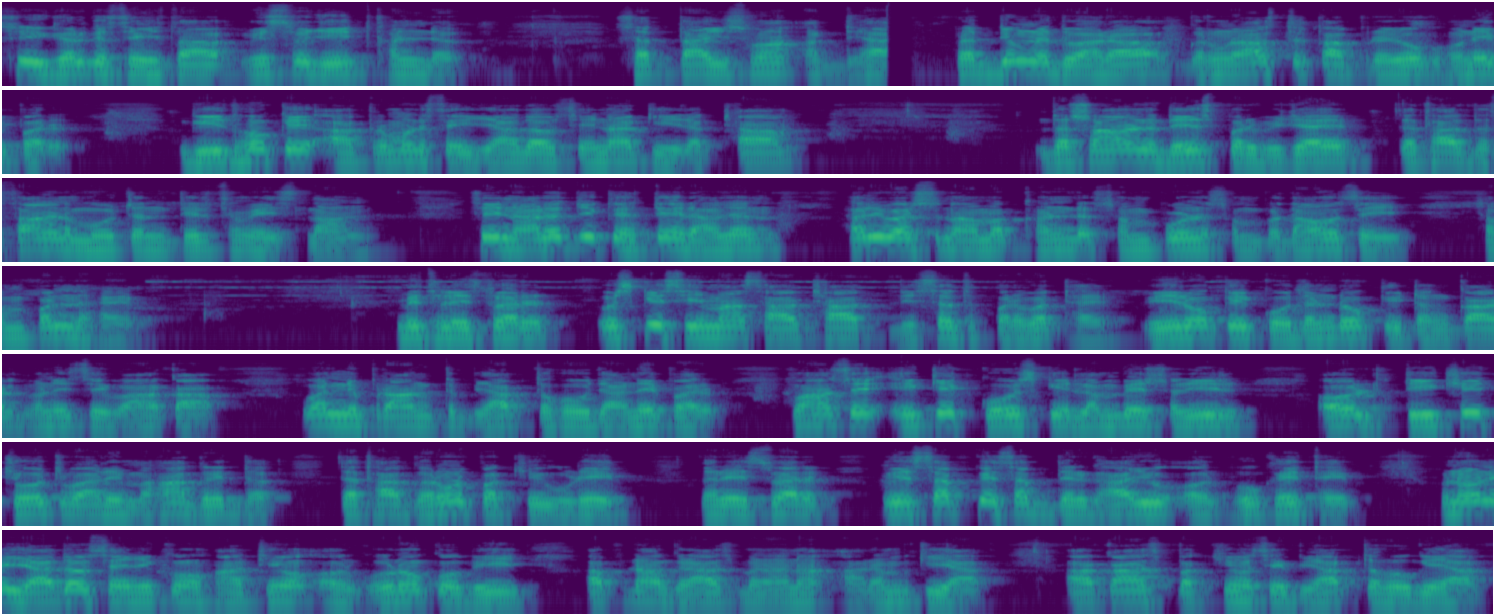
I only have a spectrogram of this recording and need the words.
श्री गर्ग संहिता विश्वजीत खंड सत्ताईसवां अध्याय। प्रद्युम्न द्वारा गरुणास्त्र का प्रयोग होने पर गीधों के आक्रमण से यादव सेना की रक्षा, दशाण देश पर विजय तथा दशाण मोचन तीर्थ में स्नान। श्री नारद जी कहते हैं, राजन, हरिवर्ष नामक खंड संपूर्ण संपदाओं से संपन्न है। मिथिलेश्वर, उसकी सीमा साक्षात दिशथ पर्वत है। वीरों के कोदंडों की टंकार ध्वनि से वहाँ का वन्य प्रांत व्याप्त हो जाने पर वहाँ से एक एक कोष के लंबे शरीर और तीखी चोच वाले महागृद्ध तथा गरुण पक्षी उड़े। नरेश्वर, वे सब के सब दीर्घायु और भूखे थे। उन्होंने यादव सैनिकों, हाथियों और घोड़ों को भी अपना ग्रास बनाना आरंभ किया। आकाश पक्षियों से व्याप्त हो गया।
